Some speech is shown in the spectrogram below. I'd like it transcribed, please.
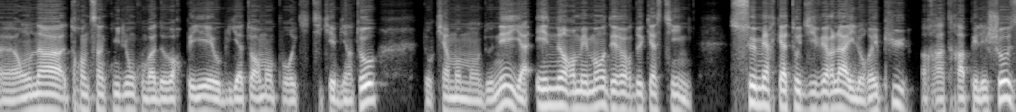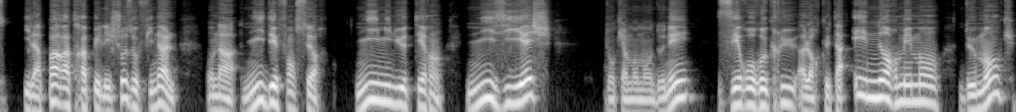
Euh, on a 35 millions qu'on va devoir payer obligatoirement pour équitiquer bientôt. Donc, à un moment donné, il y a énormément d'erreurs de casting. Ce mercato d'hiver-là, il aurait pu rattraper les choses. Il n'a pas rattrapé les choses au final. On n'a ni défenseur, ni milieu de terrain, ni Ziyech. Donc, à un moment donné, zéro recrue, alors que tu as énormément de manques.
